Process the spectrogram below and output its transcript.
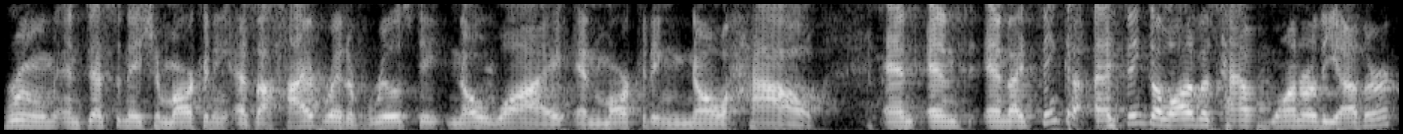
RUHM and destination marketing as a hybrid of real estate know why and marketing know how. And and and I think I think a lot of us have one or the other.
